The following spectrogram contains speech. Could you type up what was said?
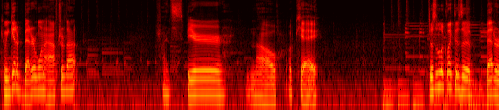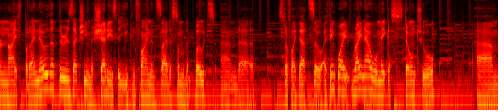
Can we get a better one after that? Find spear. No. Okay. Doesn't look like there's a better knife, but I know that there is actually machetes that you can find inside of some of the boats and uh, stuff like that. So I think right, right now we'll make a stone tool um,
